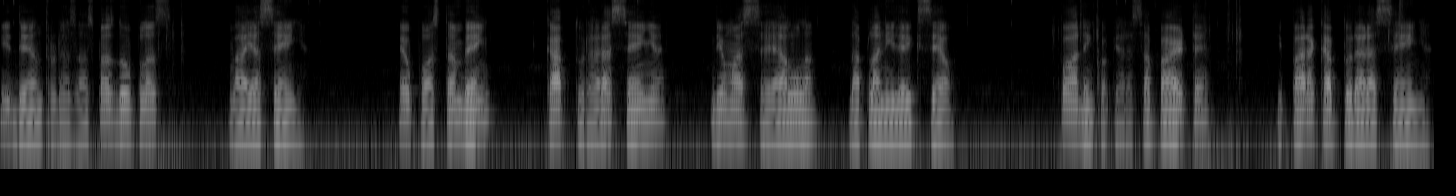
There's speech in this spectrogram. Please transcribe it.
e dentro das aspas duplas vai a senha. Eu posso também capturar a senha de uma célula da planilha Excel. Podem copiar essa parte e para capturar a senha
